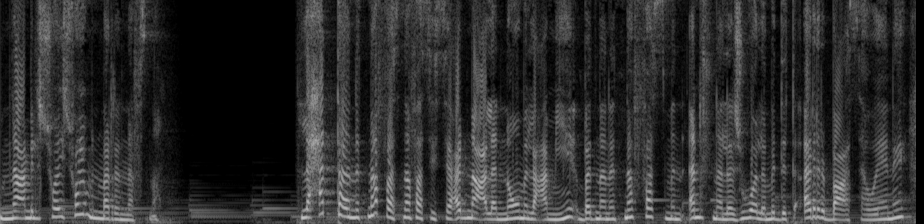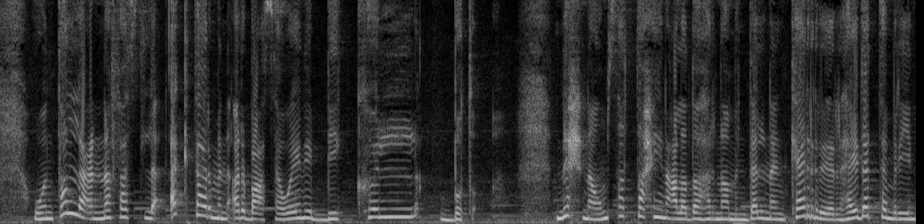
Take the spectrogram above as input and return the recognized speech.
بنعمل شوي شوي وبنمرن نفسنا. لحتى نتنفس نفس يساعدنا على النوم العميق. بدنا نتنفس من أنفنا لجوا لمدة أربع ثواني ونطلع النفس لأكثر من أربع ثواني بكل بطء. نحن ومسطحين على ظهرنا مندلنا نكرر هيدا التمرين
